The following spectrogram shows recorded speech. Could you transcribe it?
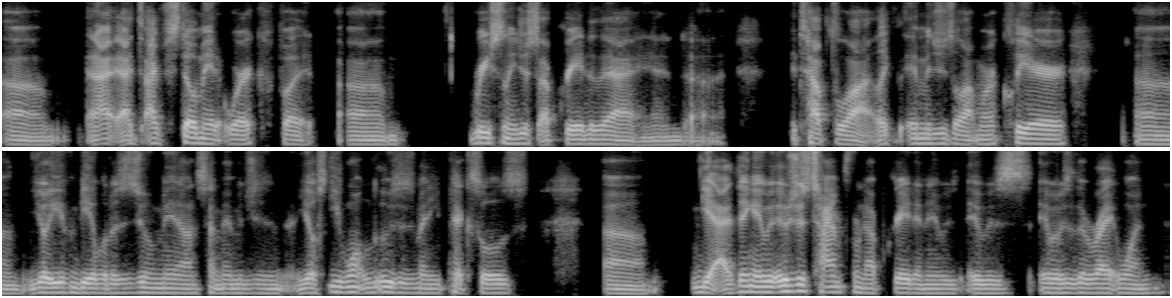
Um and I, I have still made it work but um recently just upgraded that and uh it's helped a lot. Like the image is a lot more clear. Um you'll even be able to zoom in on some images and you'll you won't lose as many pixels. Um yeah i think it, it was just time for an upgrade and it was it was it was the right one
